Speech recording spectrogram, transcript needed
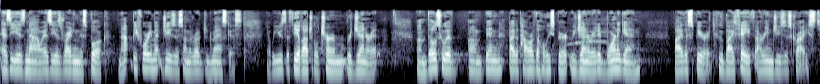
as he is now, as he is writing this book, not before he met Jesus on the road to Damascus. And we use the theological term regenerate. Um, those who have um, been, by the power of the Holy Spirit, regenerated, born again by the Spirit, who by faith are in Jesus Christ.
